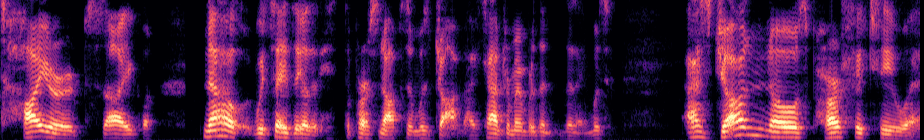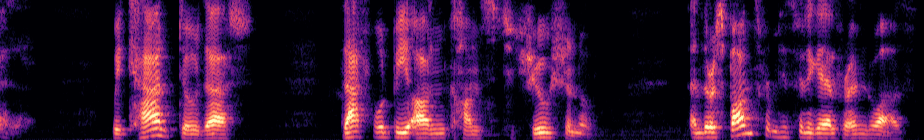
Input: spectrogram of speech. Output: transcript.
tired sigh. Now, we'd say the other, the person opposite was John. I can't remember the, the name. Was as John knows perfectly well, we can't do that. That would be unconstitutional. And the response from his Fine Gael friend was,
